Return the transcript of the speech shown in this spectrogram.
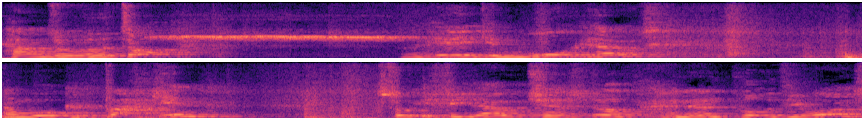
hands over the top. Okay, you can walk it out and walk it back in. Sort your feet out, chest up, and then pull if you want.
